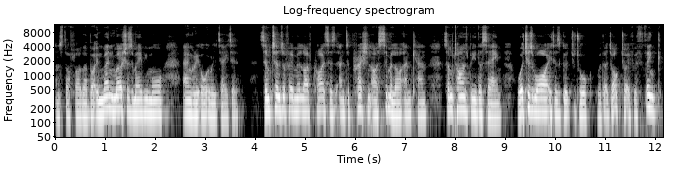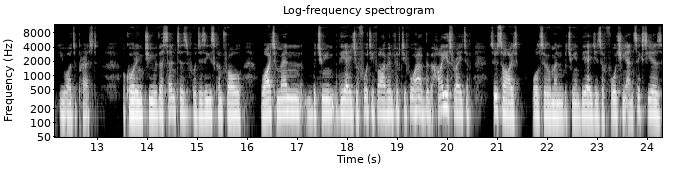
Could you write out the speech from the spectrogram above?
and stuff like that. But in men, emotions may be more angry or irritated. Symptoms of a midlife crisis and depression are similar and can sometimes be the same, which is why it is good to talk with a doctor if you think you are depressed. According to the Centers for Disease Control, white men between the age of 45 and 54 have the highest rate of suicide. Also, women between the ages of 40 and 60 years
